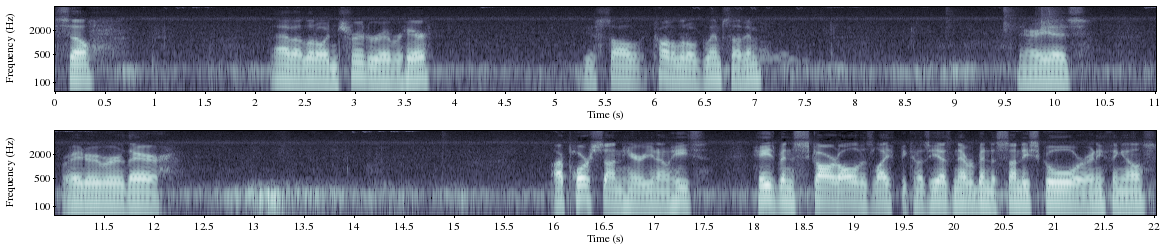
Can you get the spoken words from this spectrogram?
So, I have a little intruder over here. You saw, caught a little glimpse of him. There he is, right over there. Our poor son here, you know, he's he's been scarred all of his life because he has never been to Sunday school or anything else.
